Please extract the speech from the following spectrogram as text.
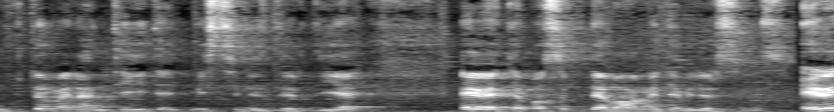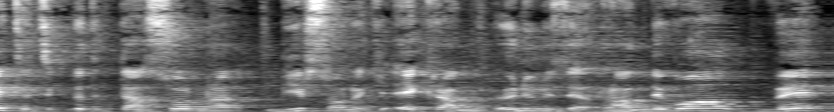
Muhtemelen teyit etmişsinizdir diye Evet'e basıp devam edebilirsiniz. Evet'e tıkladıktan sonra bir sonraki ekranda önümüze randevu al ve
